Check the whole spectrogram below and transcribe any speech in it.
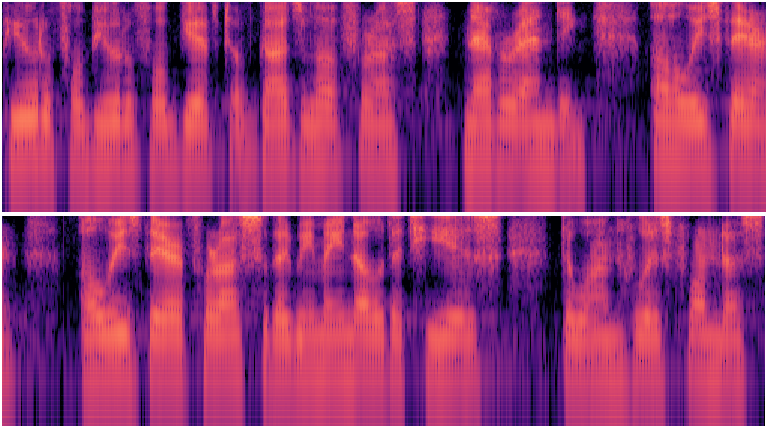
Beautiful, beautiful gift of God's love for us, never ending, always there, always there for us so that we may know that He is the one who has formed us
